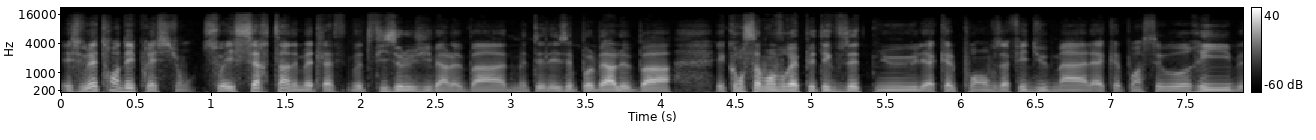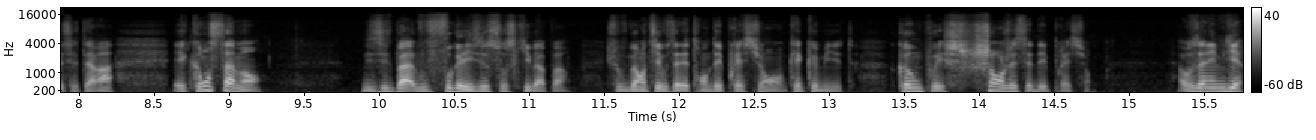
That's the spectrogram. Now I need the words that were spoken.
Et si vous êtes en dépression, soyez certain de mettre votre physiologie vers le bas, de mettre les épaules vers le bas, et constamment vous répétez que vous êtes nul, et à quel point on vous a fait du mal, et à quel point c'est horrible, etc. Et constamment, n'hésitez pas à vous focaliser sur ce qui ne va pas. Je vous garantis vous allez être en dépression en quelques minutes. Comme vous pouvez changer cette dépression. Alors vous allez me dire,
